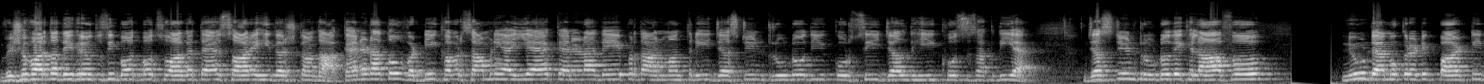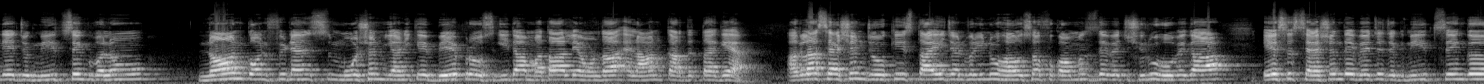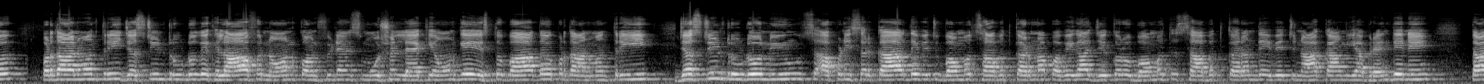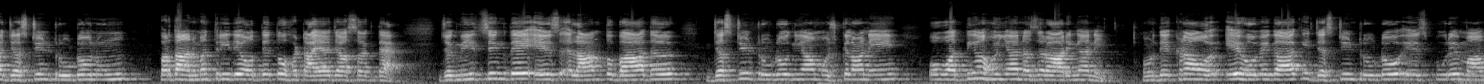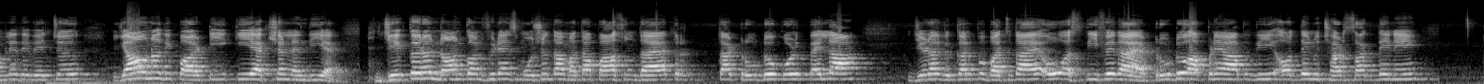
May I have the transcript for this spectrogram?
ਵਿਸ਼ਵ ਵਾਰਤਾ ਦੇਖ ਰਹੇ ਹੋ ਤੁਸੀਂ ਬਹੁਤ-ਬਹੁਤ ਸਵਾਗਤ ਹੈ ਸਾਰੇ ਹੀ ਦਰਸ਼ਕਾਂ ਦਾ। ਕੈਨੇਡਾ ਤੋਂ ਵੱਡੀ ਖਬਰ ਸਾਹਮਣੇ ਆਈ ਹੈ। ਕੈਨੇਡਾ ਦੇ ਪ੍ਰਧਾਨ ਮੰਤਰੀ ਜਸਟਿਨ ਟਰੂਡੋ ਦੀ ਕੁਰਸੀ ਜਲਦ ਹੀ ਖੁੱਸ ਸਕਦੀ ਹੈ। ਜਸਟਿਨ ਟਰੂਡੋ ਦੇ ਖਿਲਾਫ ਨਿਊ ਡੈਮੋਕ੍ਰੈਟਿਕ ਪਾਰਟੀ ਦੇ ਜਗਮੀਤ ਸਿੰਘ ਵੱਲੋਂ ਨਾਨ ਕੌਨਫੀਡੈਂਸ ਮੋਸ਼ਨ ਯਾਨੀ ਕਿ ਬੇਭਰੋਸਗੀ ਦਾ ਮਤਾ ਲਿਆਉਣ ਦਾ ਐਲਾਨ ਕਰ ਦਿੱਤਾ ਗਿਆ। ਅਗਲਾ ਸੈਸ਼ਨ ਜੋ ਕਿ 27 ਜਨਵਰੀ ਨੂੰ ਹਾਊਸ ਆਫ ਕਾਮਨਸ ਦੇ ਵਿੱਚ ਸ਼ੁਰੂ ਹੋਵੇਗਾ ਇਸ ਸੈਸ਼ਨ ਦੇ ਵਿੱਚ ਜਗਮੀਤ ਸਿੰਘ, ਪ੍ਰਧਾਨ ਮੰਤਰੀ ਜਸਟਿਨ ਟਰੂਡੋ ਦੇ ਖਿਲਾਫ ਨਾਨ ਕੌਨਫੀਡੈਂਸ ਮੋਸ਼ਨ ਲੈ ਕੇ ਆਉਣਗੇ। ਇਸ ਤੋਂ ਬਾਅਦ ਪ੍ਰਧਾਨ ਮੰਤਰੀ ਜਸਟਿਨ ਟਰੂਡੋ ਨੂੰ ਆਪਣੀ ਸਰਕਾਰ ਦੇ ਵਿੱਚ ਬਹੁਮਤ ਸਾਬਤ ਕਰਨਾ ਪਵੇਗਾ। ਜੇਕਰ ਉਹ ਬਹੁਮਤ ਸਾਬਤ ਕਰਨ ਦੇ ਵਿੱਚ ਨਾਕਾਮਯਾਬ ਰਹਿੰਦੇ ਨੇ, ਤਾਂ ਜਸਟਿਨ ਟਰੂਡੋ ਨੂੰ ਪ੍ਰਧਾਨ ਮੰਤਰੀ ਦੇ ਅਹੁਦੇ ਤੋਂ ਹਟਾਇਆ ਜਾ ਸਕਦਾ ਹੈ। ਜਗਮੀਤ ਸਿੰਘ ਦੇ ਇਸ ਐਲਾਨ ਤੋਂ ਬਾਅਦ ਜਸਟਿਨ ਟਰੂਡੋ ਦੀਆਂ ਮੁਸ਼ਕਲਾਂ ਨੇ ਉਹ ਵੱਧਦੀਆਂ ਹੋਈਆਂ ਨਜ਼ਰ ਆ ਰਹੀਆਂ ਨੇ। ਹੁਣ ਦੇਖਣਾ ਉਹ- ਇਹ ਹੋਵੇਗਾ ਕਿ ਜਸਟਿਨ ਟਰੂਡੋ ਇਸ ਪੂਰੇ ਮਾਮਲੇ ਦੇ ਵਿੱਚ ਜਾਂ ਉਹਨਾਂ ਦੀ ਪਾਰਟੀ ਕੀ ਐਕਸ਼ਨ ਲੈਂਦੀ ਹੈ। ਜੇਕਰ ਨਾਨ ਕੌਨਫੀਡੈਂਸ ਮੋਸ਼ਨ ਦਾ ਮਤਾ ਪਾਸ ਹੁੰਦਾ ਹੈ ਤਾਂ- ਤਾਂ ਟਰੂਡੋ ਕੋਲ ਪਹਿਲਾ ਜਿਹੜਾ ਵਿਕਲਪ ਬਚਦਾ ਹੈ, ਉਹ ਅਸਤੀਫੇ ਦਾ ਹੈ। ਟਰੂਡੋ ਆਪਣੇ ਆਪ ਵੀ ਅਹੁਦੇ ਨੂੰ ਛੱਡ ਸਕਦੇ ਨੇ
